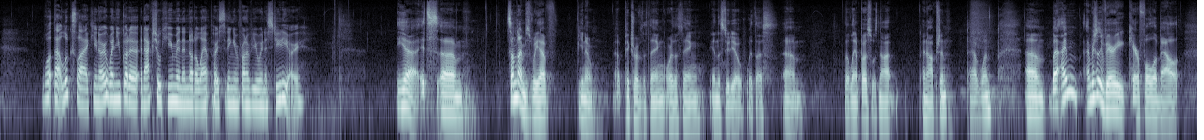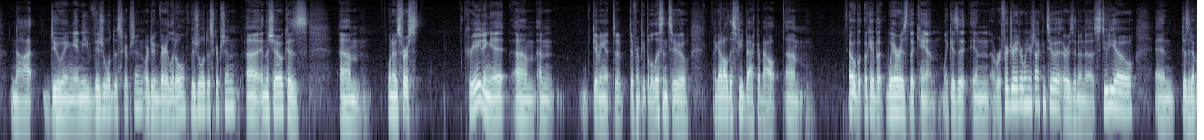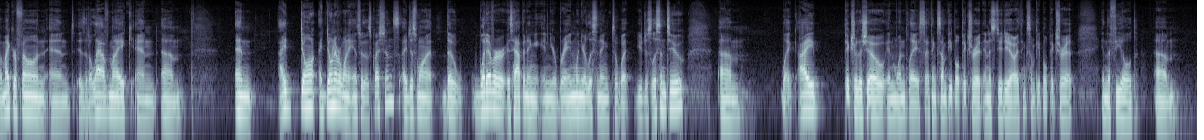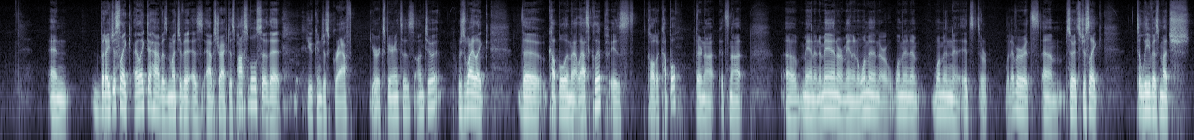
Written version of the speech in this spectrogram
what that looks like? You know, when you've got a, an actual human and not a lamppost sitting in front of you in a studio. Yeah, it's um, sometimes we have, you know, a picture of the thing or the thing in the studio with us. Um, the lamppost was not an option to have one, um, but I'm I'm usually very careful about not doing any visual description or doing very little visual description uh, in the show because um, when I was first creating it um, and giving it to different people to listen to, I got all this feedback about, um, oh, but, okay, but where is the can? Like, is it in a refrigerator when you're talking to it, or is it in a studio? And does it have a microphone? And is it a lav mic? And um, and I don't I don't ever want to answer those questions. I just want the whatever is happening in your brain when you're listening to what you just listened to. Um, like I picture the show in one place. I think some people picture it in a studio. I think some people picture it in the field. Um, and but I just like I like to have as much of it as abstract as possible so that you can just graft your experiences onto it. Which is why like the couple in that last clip is called a couple. They're not. It's not a man and a man, or a man and a woman, or a woman and a woman. It's or whatever. It's um, so it's just like to leave as much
